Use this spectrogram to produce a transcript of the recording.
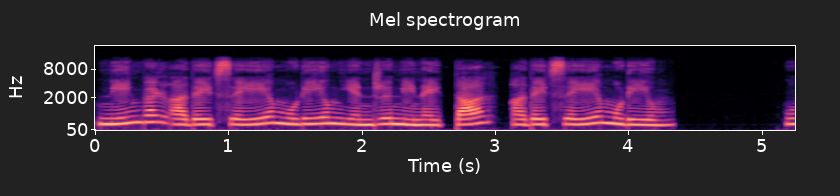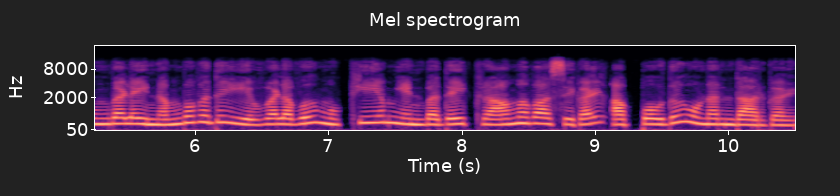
நீங்கள் அதை செய்ய முடியும் என்று நினைத்தால் அதை செய்ய முடியும். உங்களை நம்புவது எவ்வளவு முக்கியம் என்பதை கிராமவாசிகள் அப்போது உணர்ந்தார்கள்.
